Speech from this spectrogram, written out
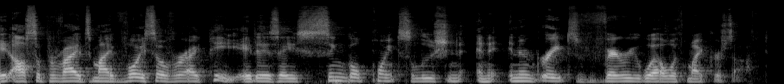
It also provides my voice over IP. It is a single point solution and it integrates very well with Microsoft.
